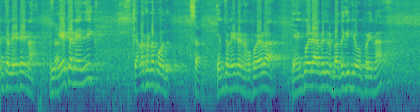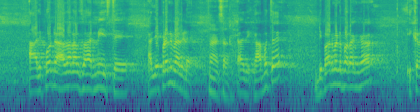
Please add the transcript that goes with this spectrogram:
ఎంత లేట్ అయినా. లేట్ అనేది చెల్లకుండా పోదు. సార్. ఎంత లేట్ అయినా. ఒకవేళ ఎంక్వైరీ ఆఫీసర్ బద్దకించకపోయినా ఆ రిపోర్ట్ ఆధారాలు సహా అన్నీ ఇస్తే అది ఎప్పుడైనా వ్యాలిడే సార్. అది కాకపోతే డిపార్ట్మెంట్ పరంగా ఇక్కడ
